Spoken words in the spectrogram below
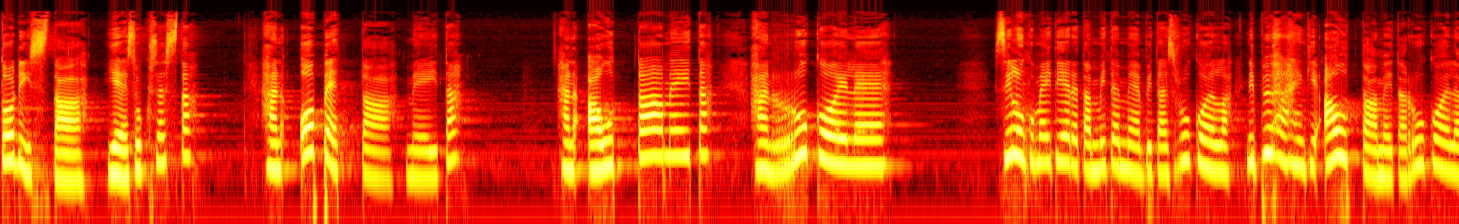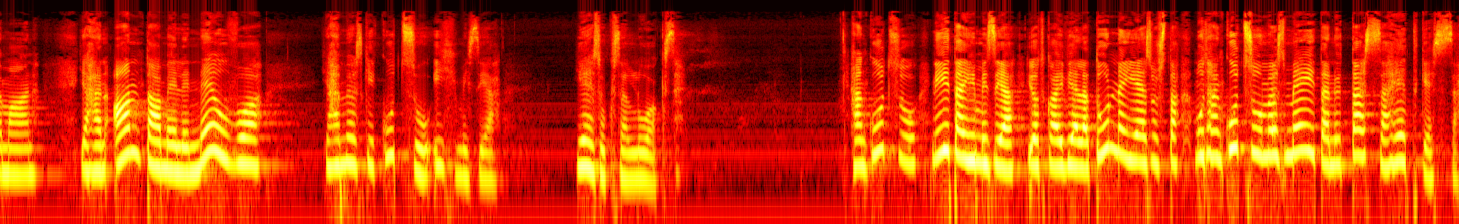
todistaa Jeesuksesta, hän opettaa meitä, hän auttaa meitä, hän rukoilee Silloin kun me ei tiedetä, miten meidän pitäisi rukoilla, niin pyhä henki auttaa meitä rukoilemaan. Ja hän antaa meille neuvoa ja hän myöskin kutsuu ihmisiä Jeesuksen luokse. Hän kutsuu niitä ihmisiä, jotka ei vielä tunne Jeesusta, mutta hän kutsuu myös meitä nyt tässä hetkessä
